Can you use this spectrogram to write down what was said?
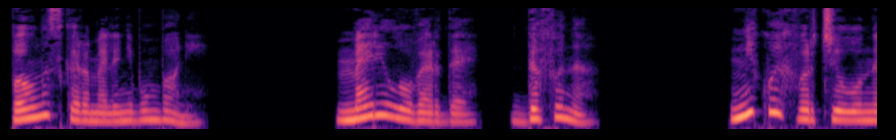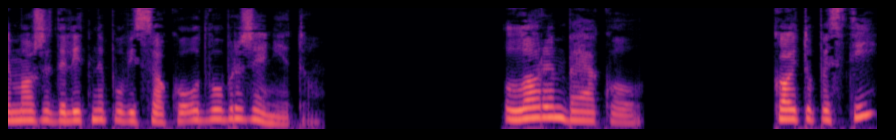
пълна с карамелени бомбони. Мери Ловерде, дъфана. Никое хвърчило не може да литне по-високо от въображението. Лорен Беакол. Който пести,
